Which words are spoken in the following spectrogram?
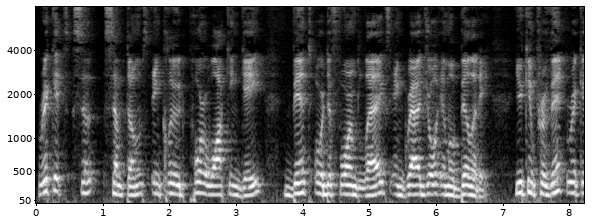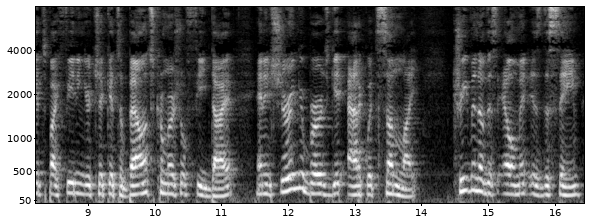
Rickets sy- symptoms include poor walking gait, bent or deformed legs, and gradual immobility. You can prevent rickets by feeding your chickens a balanced commercial feed diet and ensuring your birds get adequate sunlight. Treatment of this ailment is the same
